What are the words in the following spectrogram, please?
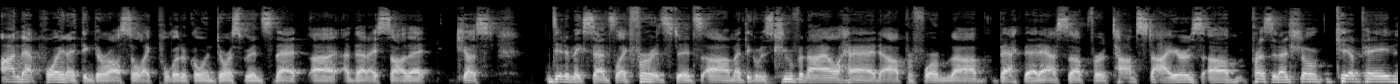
On that point, I think there are also like political endorsements that uh, that I saw that just didn't make sense. Like for instance, um, I think it was Juvenile had uh, performed uh, "Back That Ass Up" for Tom Steyer's um, presidential campaign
